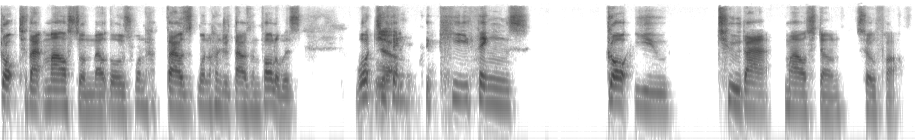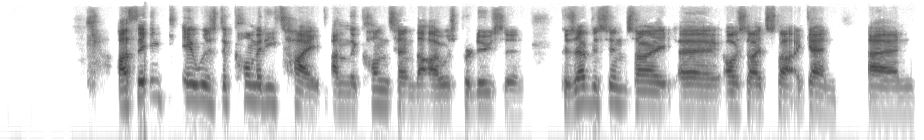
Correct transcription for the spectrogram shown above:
got to that milestone now those 1,000 100,000 followers what do you Yeah. think the key things got you to that milestone so far I think it was the comedy type and the content that I was producing. Because ever since I, uh, obviously, I'd start again. And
